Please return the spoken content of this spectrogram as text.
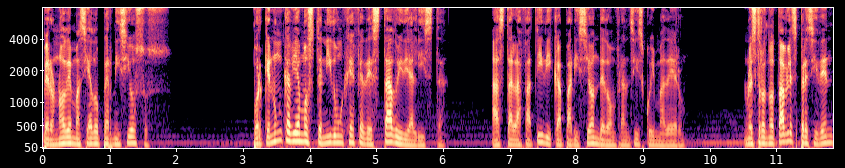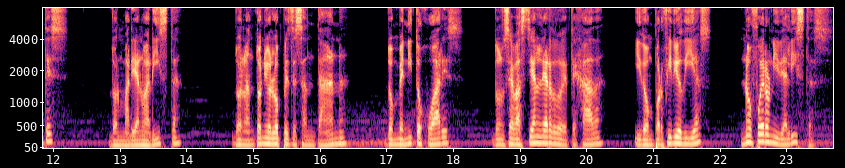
pero no demasiado perniciosos, porque nunca habíamos tenido un jefe de Estado idealista, hasta la fatídica aparición de don Francisco y Madero. Nuestros notables presidentes, don Mariano Arista, don Antonio López de Santa Ana, don Benito Juárez, don Sebastián Lerdo de Tejada y don Porfirio Díaz, no fueron idealistas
